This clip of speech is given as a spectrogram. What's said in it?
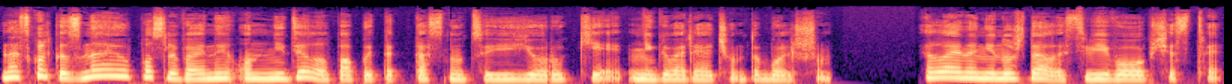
Насколько знаю, после войны он не делал попыток коснуться ее руки, не говоря о чем то большем. Элайна не нуждалась в его обществе.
